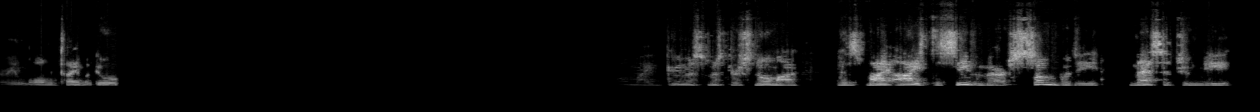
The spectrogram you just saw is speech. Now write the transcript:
A very long time ago. Goodness, Mr. Snowman, is my eyes deceiving me or somebody messaging me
